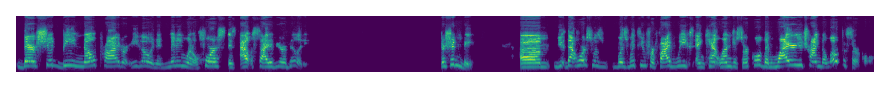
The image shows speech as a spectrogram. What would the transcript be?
there should be no pride or ego in admitting when a horse is outside of your ability. There shouldn't be. Um, you, that horse was was with you for five weeks and can't lunge a circle. Then why are you trying to lope a circle?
